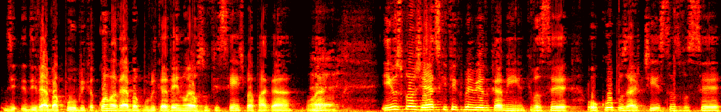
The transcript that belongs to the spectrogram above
de, de, verba pública. Quando a verba pública vem, não é o suficiente para pagar, não é? é? E os projetos que ficam no meio do caminho, que você ocupa os artistas, você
